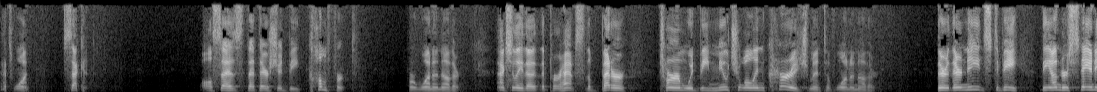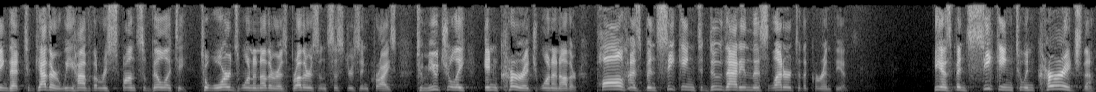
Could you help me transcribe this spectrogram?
That's one. Second, Paul says that there should be comfort for one another. Actually, the, the, perhaps the better term would be mutual encouragement of one another. There, there needs to be the understanding that together we have the responsibility towards one another as brothers and sisters in Christ to mutually encourage one another. Paul has been seeking to do that in this letter to the Corinthians. He has been seeking to encourage them.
